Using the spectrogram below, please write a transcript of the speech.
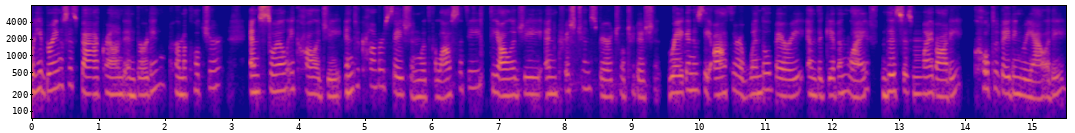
where he brings his background in birding, permaculture, and soil ecology into conversation with philosophy, theology, and Christian spiritual tradition. Ragan is the author of Wendell Berry and the Given Life, This is My Body, Cultivating Reality,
